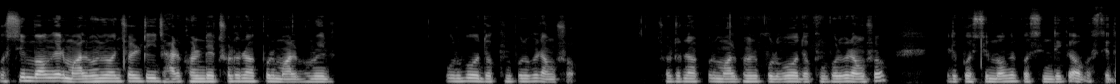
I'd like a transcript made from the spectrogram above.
পশ্চিমবঙ্গের মালভূমি অঞ্চলটি ঝাড়খণ্ডের ছোটনাগপুর মালভূমির পূর্ব ও দক্ষিণ পূর্বের অংশ। ছোটনাগপুর মালভূমির পূর্ব ও দক্ষিণ পূর্বের অংশ, এটি পশ্চিমবঙ্গের পশ্চিম দিকে অবস্থিত।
